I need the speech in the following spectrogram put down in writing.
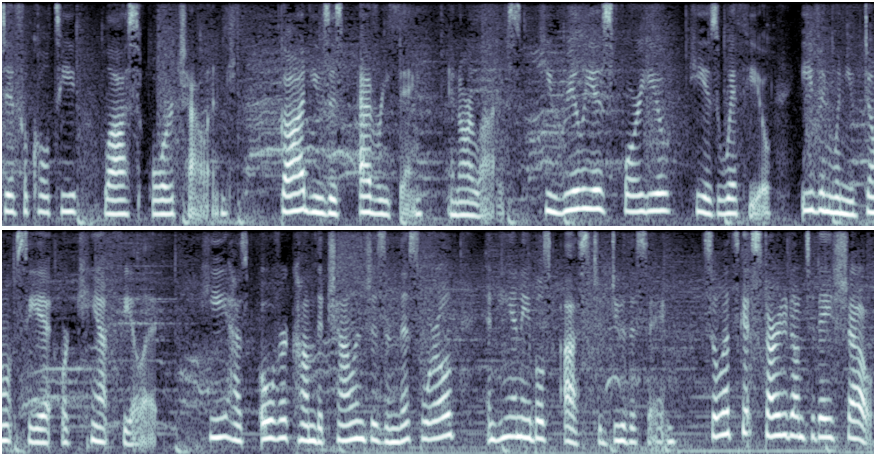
difficulty, loss, or challenge. God uses everything in our lives. He really is for you, He is with you, even when you don't see it or can't feel it. He has overcome the challenges in this world, and He enables us to do the same. So let's get started on today's show.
